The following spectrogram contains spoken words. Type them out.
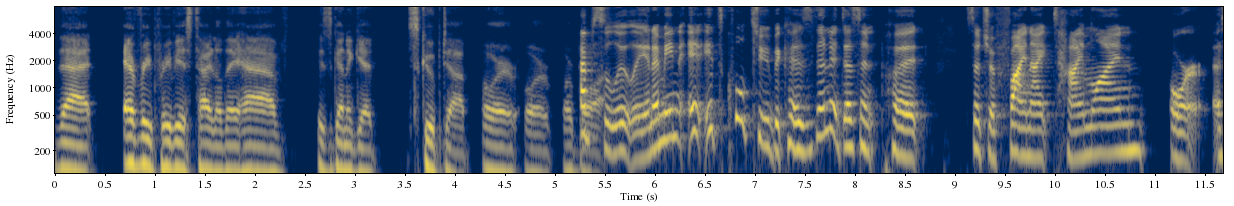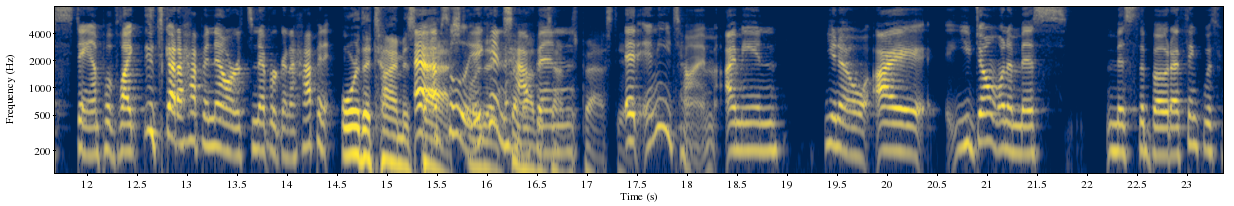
that every previous title they have is going to get scooped up or or or bought. Absolutely. And I mean, it, it's cool too because then it doesn't put such a finite timeline or a stamp of like, it's got to happen now or it's never going to happen Or the time is absolutely. or It can somehow The time happen. Yeah. at any time. I mean, you know, I, you don't want to miss miss the boat. I think with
